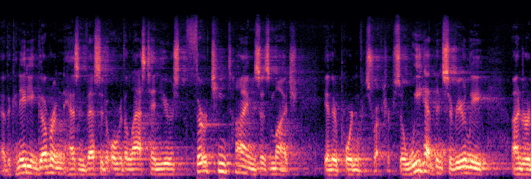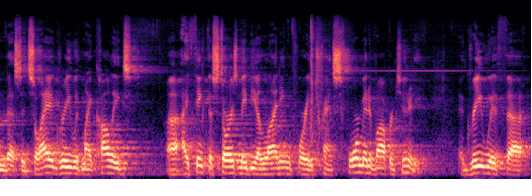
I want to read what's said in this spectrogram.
uh, the Canadian government has invested over the last 10 years 13 times as much in their port infrastructure. So we have been severely underinvested. So I agree with my colleagues. Uh, I think the stars may be aligning for a transformative opportunity. Agree with, uh,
